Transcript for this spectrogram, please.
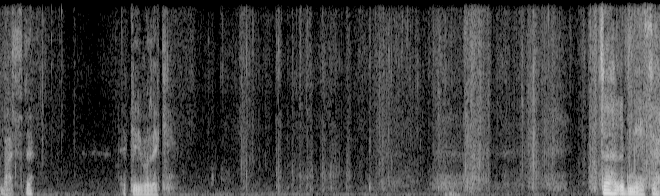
Бачите, який великий. Це грибниця.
